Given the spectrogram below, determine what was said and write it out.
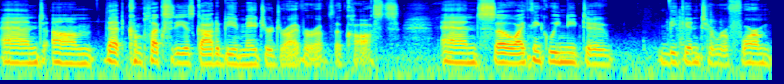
and um, that complexity has got to be a major driver of the costs. And so I think we need to begin to reform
